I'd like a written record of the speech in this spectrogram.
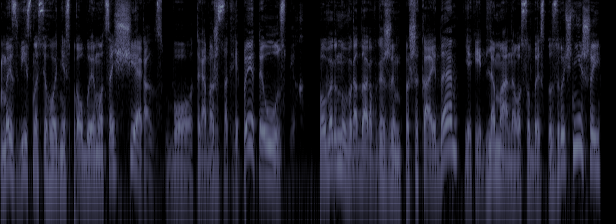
Ми, звісно, сьогодні спробуємо це ще раз, бо треба ж закріпити успіх. Повернув радар в режим ПШК ІД, який для мене особисто зручніший.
